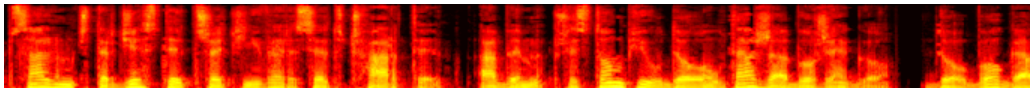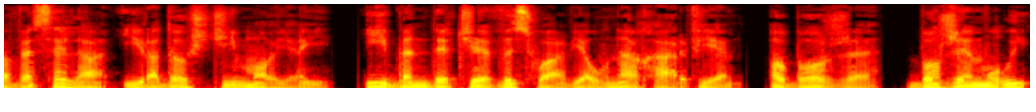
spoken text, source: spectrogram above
Psalm 43 werset 4 abym przystąpił do ołtarza Bożego, do Boga wesela i radości mojej, i będę Cię wysławiał na harfie, o Boże, Boże mój.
